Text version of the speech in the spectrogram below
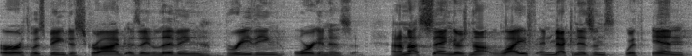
Earth was being described as a living, breathing organism. And I'm not saying there's not life and mechanisms within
